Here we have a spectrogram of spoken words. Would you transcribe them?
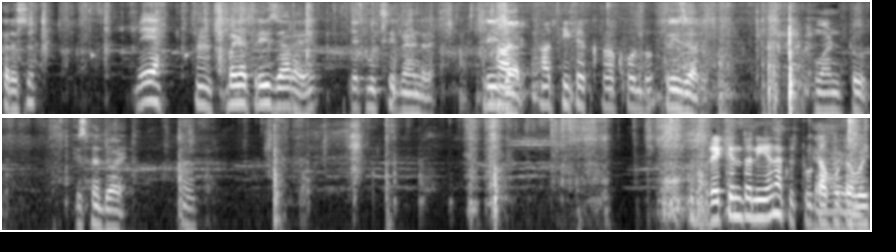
करो सर भैया हम्म भैया थ्री जार है एक मिक्सी ग्राइंडर है। थ्री हाँ जार। हाँ ठीक है थोड़ा खोल दो। थ्री जार। वन टू इसमें दो है। हाँ। कुछ ब्रेक इन तो नहीं है ना? कुछ टूटा फूटा वही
